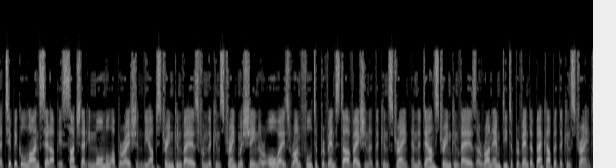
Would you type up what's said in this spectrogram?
A typical line setup is such that in normal operation the upstream conveyors from the constraint machine are always run full to prevent starvation at the constraint and the downstream conveyors are run empty to prevent a backup at the constraint.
